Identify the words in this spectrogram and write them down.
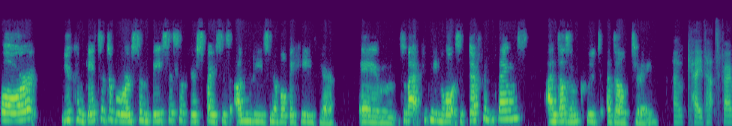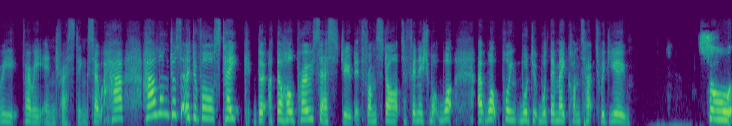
Or you can get a divorce on the basis of your spouse's unreasonable behaviour. Um, so that could mean lots of different things and does include adultery. Okay, that's very very interesting. So how how long does a divorce take the the whole process, Judith, from start to finish? What what at what point would would they make contact with you? So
